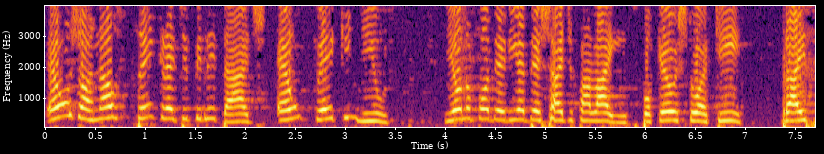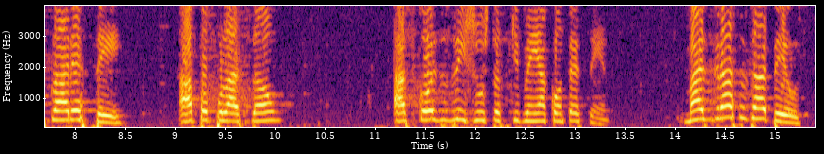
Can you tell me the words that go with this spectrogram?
é um jornal sem credibilidade, é um fake news. E eu não poderia deixar de falar isso, porque eu estou aqui para esclarecer à população as coisas injustas que vêm acontecendo. Mas graças a Deus,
